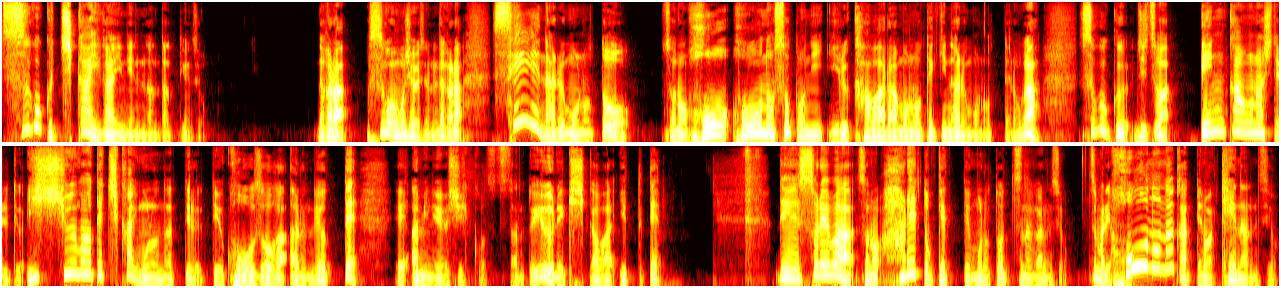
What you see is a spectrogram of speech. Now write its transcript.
すごく近い概念なんだっていうんですよ。だから、すごい面白いですよね。だから、聖なるものと、その法、法の外にいる瓦物的なるものってのが、すごく実は円環をなしてるっていうか、一周回って近いものになってるっていう構造があるんだよって、えー、網野義彦さんという歴史家は言ってて、で、それは、その、晴れと毛っていうものと繋がるんですよ。つまり、法の中っていうのは毛なんですよ。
